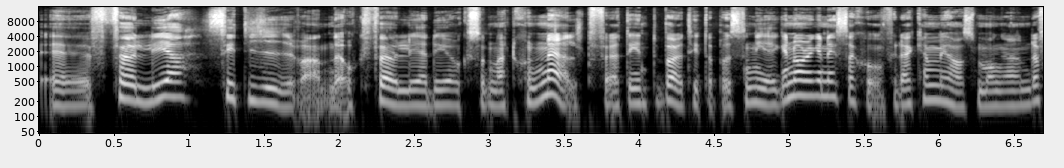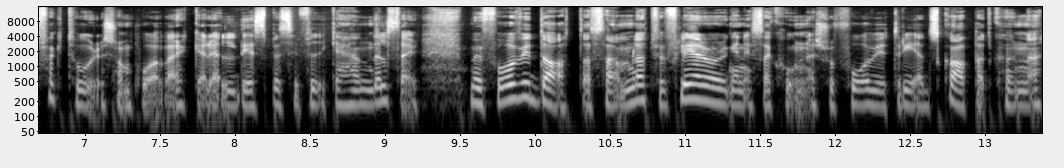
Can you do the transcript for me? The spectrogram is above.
eh, följa sitt givande och följa det också nationellt. För att inte bara titta på sin egen organisation, för där kan vi ha så många andra faktorer som påverkar, eller det är specifika händelser. Men får vi data samlat för flera organisationer så får vi ett redskap att kunna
